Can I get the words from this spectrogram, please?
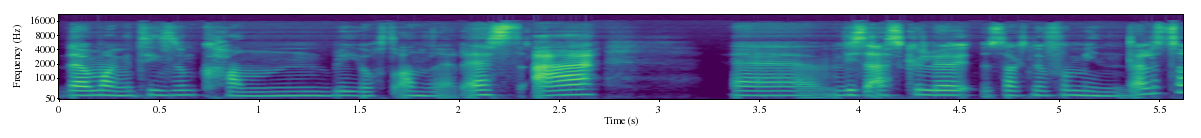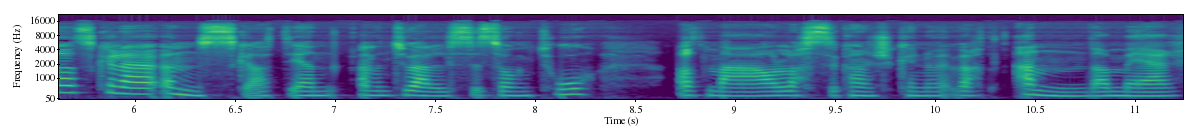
Det er jo mange ting som kan bli gjort annerledes. Jeg, eh, hvis jeg skulle sagt noe for min del, så skulle jeg ønske at i en eventuell sesong to at meg og Lasse kanskje kunne vært enda mer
